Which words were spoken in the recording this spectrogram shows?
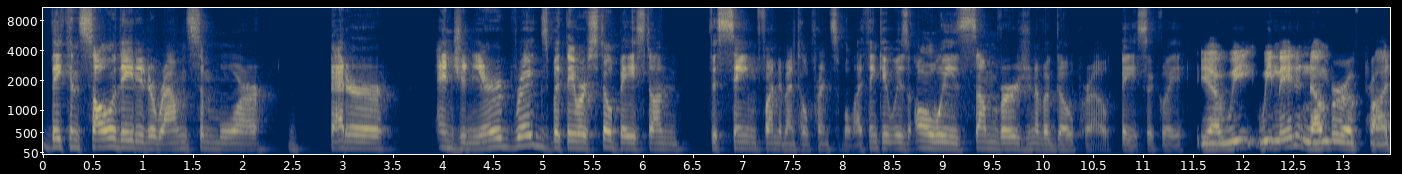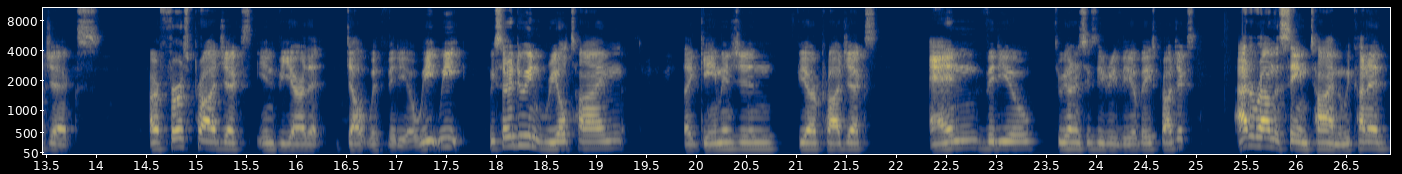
they consolidated around some more better engineered rigs, but they were still based on the same fundamental principle. I think it was always some version of a GoPro, basically. Yeah, we we made a number of projects. Our first projects in VR that dealt with video. We we we started doing real time, like game engine VR projects and video 360 degree video based projects at around the same time, and we kind of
